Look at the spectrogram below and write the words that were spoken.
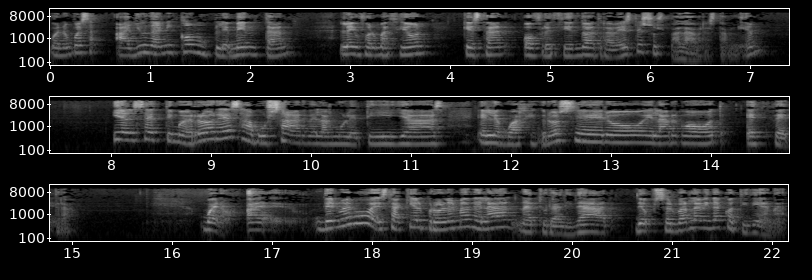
bueno, pues ayudan y complementan la información que están ofreciendo a través de sus palabras también. Y el séptimo error es abusar de las muletillas, el lenguaje grosero, el argot, etc. Bueno, de nuevo está aquí el problema de la naturalidad, de observar la vida cotidiana.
